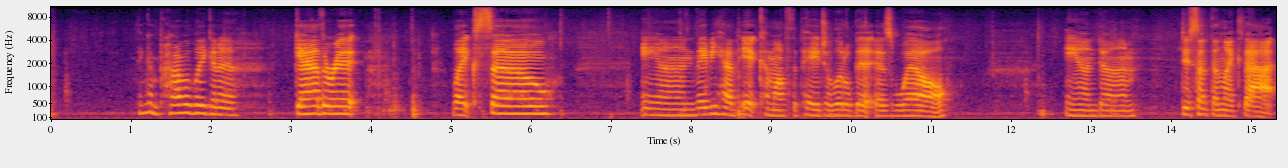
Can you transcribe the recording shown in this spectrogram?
I think I'm probably gonna gather it like so and maybe have it come off the page a little bit as well and um, do something like that.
